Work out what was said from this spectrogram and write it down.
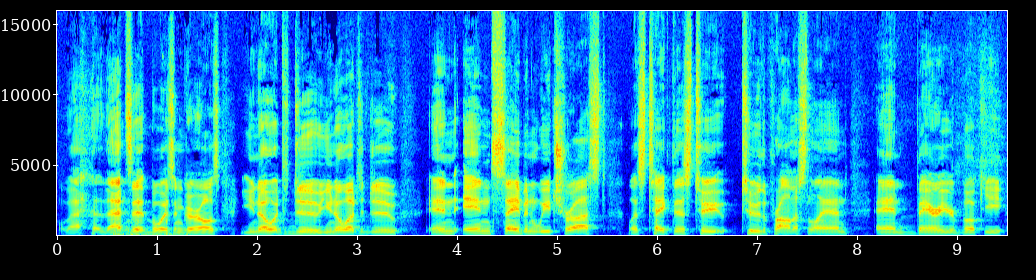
Well, that, that's it, boys and girls. You know what to do. You know what to do. In in Saban, we trust. Let's take this to to the promised land and bury your bookie.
